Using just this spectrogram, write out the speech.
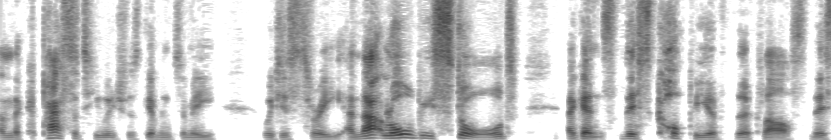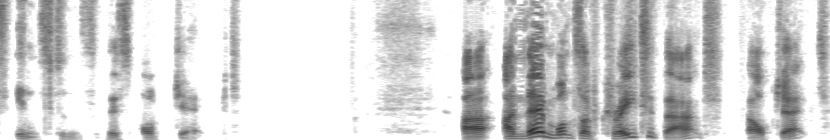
and the capacity which was given to me, which is three. And that'll all be stored against this copy of the class, this instance, this object. Uh, and then once I've created that object,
